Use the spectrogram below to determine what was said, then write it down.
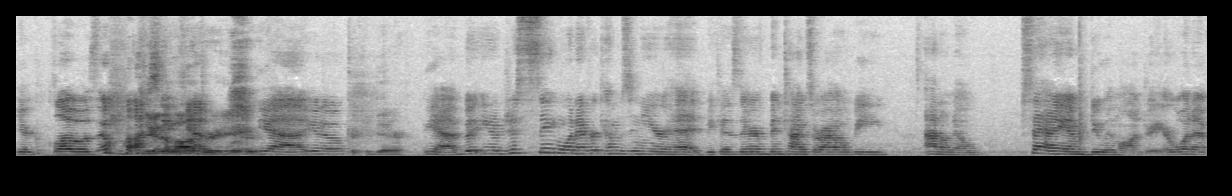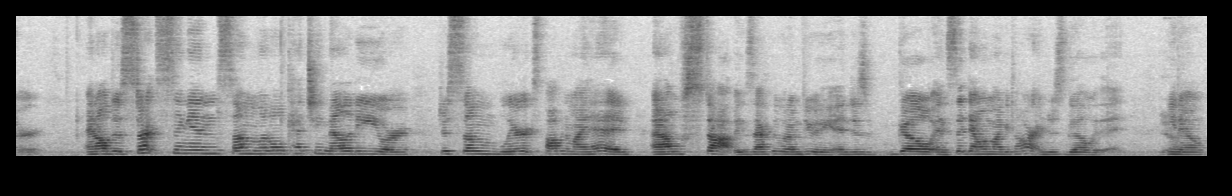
your clothes and washing. Doing the laundry Yeah, you know, cooking dinner. yeah, but you know, just sing whatever comes into your head because there have been times where I'll be, I don't know, say I am doing laundry or whatever, and I'll just start singing some little catchy melody or just some lyrics pop into my head, and I'll stop exactly what I'm doing and just go and sit down with my guitar and just go with it. Yeah. You know,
